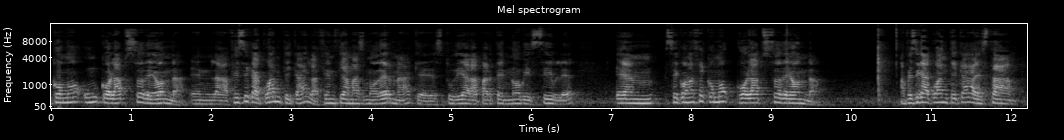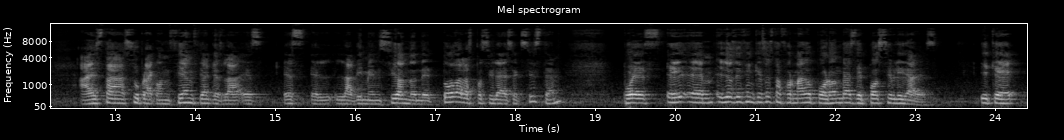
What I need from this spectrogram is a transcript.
como un colapso de onda. En la física cuántica, en la ciencia más moderna, que estudia la parte no visible, em, se conoce como colapso de onda. La física cuántica está a esta supraconciencia, que es, la, es, es la dimensión donde todas las posibilidades existen, pues eh, em, ellos dicen que eso está formado por ondas de posibilidades y que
